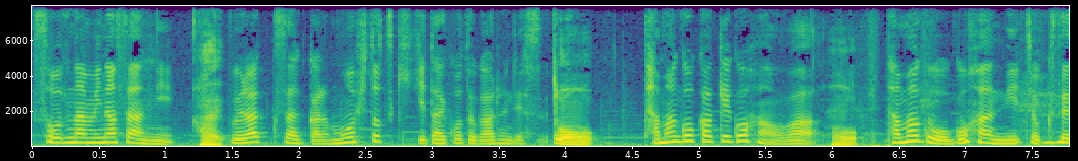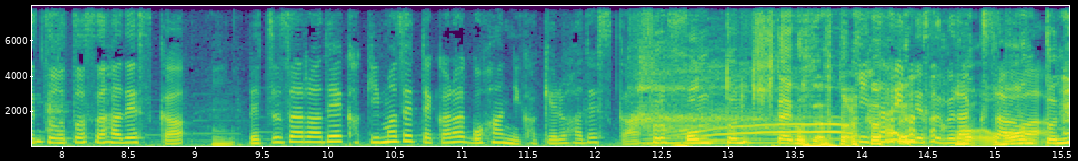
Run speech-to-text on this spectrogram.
そんな皆さんにはい。ブラックさんからもう一つ聞きたいことがあるんです。お卵かけご飯はほ卵をご飯に直接落とす派ですか？う、うん、別皿でかき混ぜてからご飯にかける派ですか？それ本当に聞きたいことなの？聞きたいんですブラックさんは。本当に？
